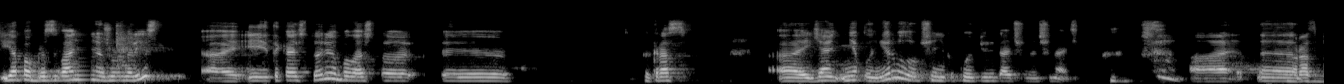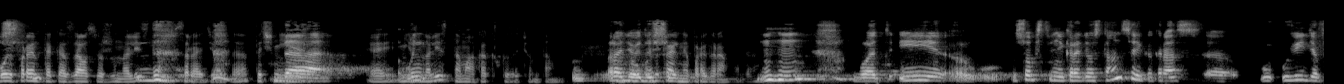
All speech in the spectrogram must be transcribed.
я по образованию журналист, э, и такая история была, что э, как раз э, я не планировала вообще никакую передачу начинать. А, э, ну, раз бойфренд оказался журналистом да. с радио, да? Точнее, да. Э, не журналистом, а как сказать, он там радиоведущий. Программа, да. Угу. Вот. И э, собственник радиостанции как раз э, увидев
